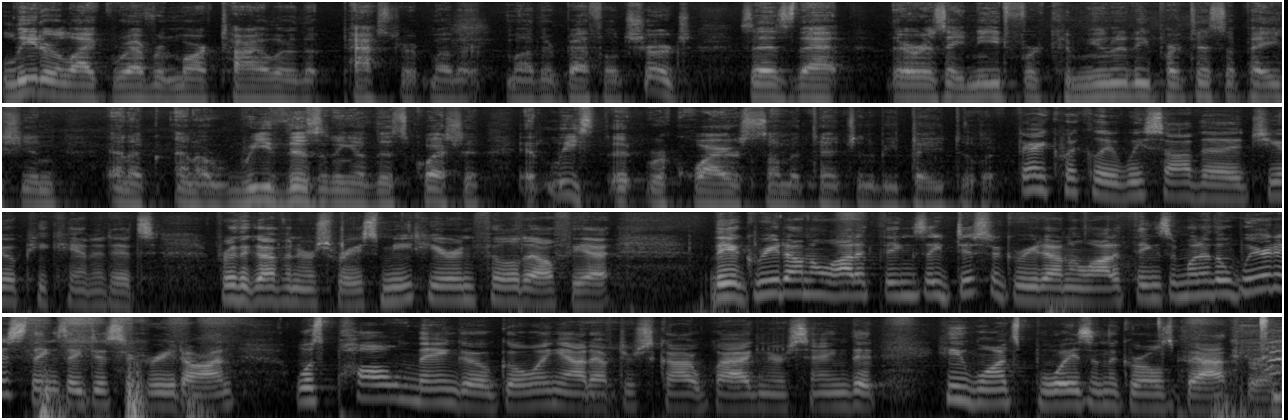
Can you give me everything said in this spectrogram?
leader like Reverend Mark Tyler, the pastor at Mother Mother Bethel Church, says that there is a need for community participation and a, and a revisiting of this question, at least it requires some attention to be paid to it. Very quickly, we saw the GOP candidates for the governor's race meet here in Philadelphia. They agreed on a lot of things, they disagreed on a lot of things, and one of the weirdest things they disagreed on was Paul Mango going out after Scott Wagner saying that he wants boys in the girls' bathroom.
